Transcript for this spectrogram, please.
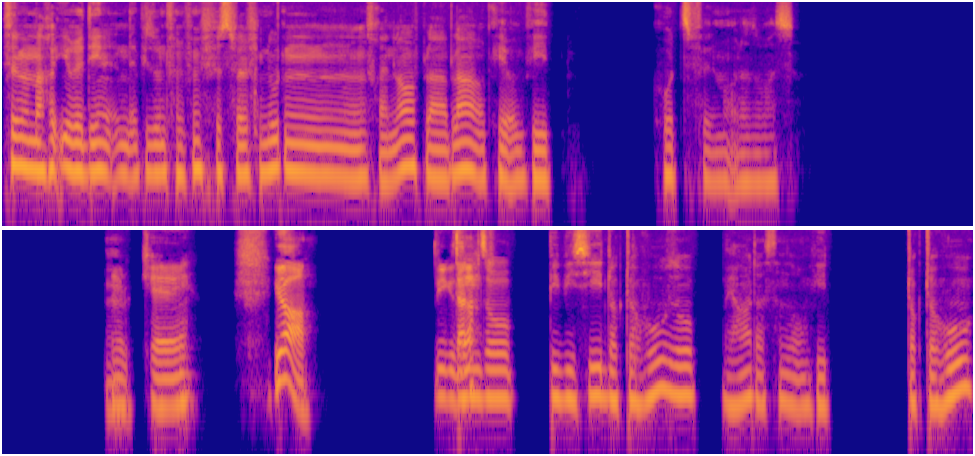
Filmemacher ihre Ideen in Episoden von 5 bis 12 Minuten, freien Lauf, bla bla. Okay, irgendwie Kurzfilme oder sowas. Okay. Ja. Wie gesagt, Dann so BBC, Doctor Who, so, ja, das ist dann so irgendwie Doctor Who.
